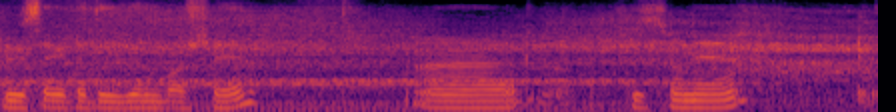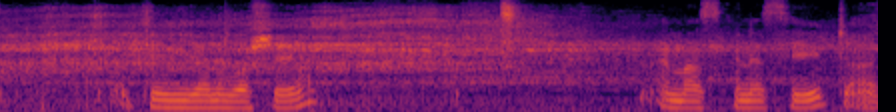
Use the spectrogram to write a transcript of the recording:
দুই সাইডে দুইজন বসে। আর পিছনে তিনজন বসে। মাঝখানে সিট আর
